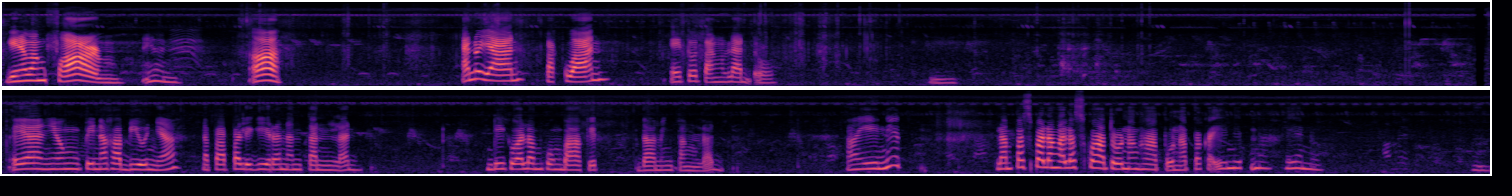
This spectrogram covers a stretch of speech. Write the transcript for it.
Ginawang farm. Ayun. Ah. Ano yan? Pakwan? Ito tanglad, oh. Hmm. Ayan, yung pinaka-view niya napapaligiran ng tanlad. Hindi ko alam kung bakit daming tanglad. Ang init. Lampas pa lang alas 4 ng hapon, napakainit na. Ayan o. Hmm.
